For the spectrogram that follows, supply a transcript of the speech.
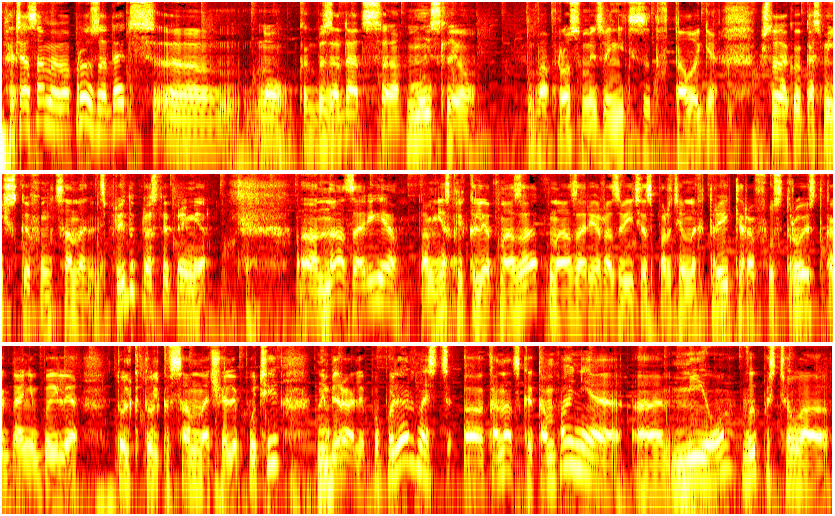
Хотя самый вопрос задать, э, ну, как бы задаться мыслью, вопросом, извините за тавтологию. Что такое космическая функциональность? Приведу простой пример. А, на заре, там, несколько лет назад, на заре развития спортивных трекеров, устройств, когда они были только-только в самом начале пути, набирали популярность, а, канадская компания Mio выпустила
